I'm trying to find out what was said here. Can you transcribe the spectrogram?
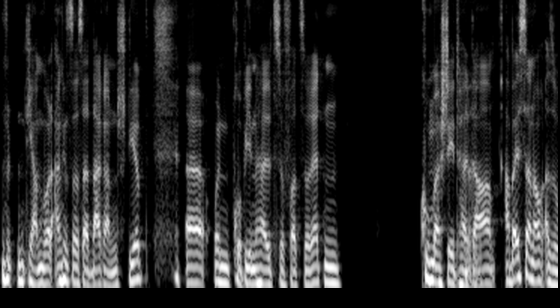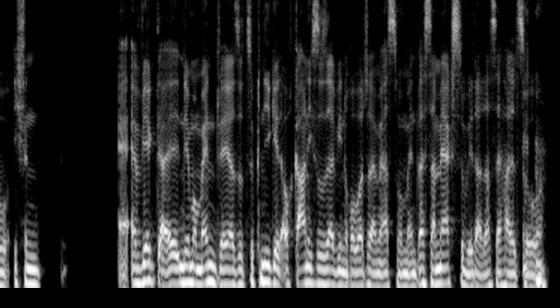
die haben wohl Angst, dass er daran stirbt äh, und probieren halt sofort zu retten. Kuma steht halt Ja. da, aber ist dann auch, also ich finde, er, er wirkt äh, in dem Moment, wer ja so zu Knie geht, auch gar nicht so sehr wie ein Roboter im ersten Moment. Weißt du, da merkst du wieder, dass er halt so,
